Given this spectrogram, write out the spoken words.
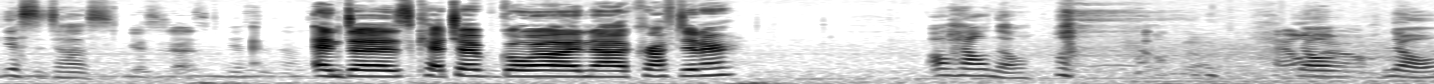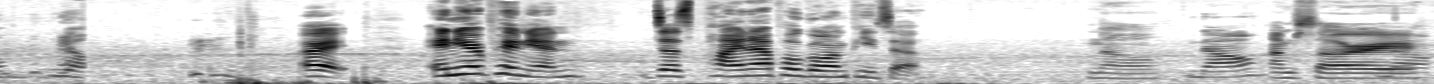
Yes, it does. Yes, it does. Yes, it does. And does ketchup go on uh, Kraft Dinner? Oh, hell no. no, no, no. All right. In your opinion, does pineapple go on pizza? No, No. I'm sorry. No.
